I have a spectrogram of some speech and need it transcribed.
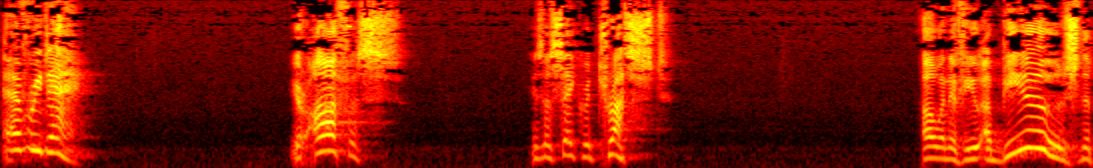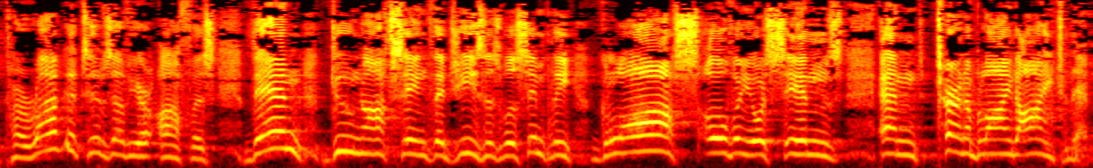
Every day. Your office is a sacred trust. Oh, and if you abuse the prerogatives of your office, then do not think that Jesus will simply gloss over your sins and turn a blind eye to them.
